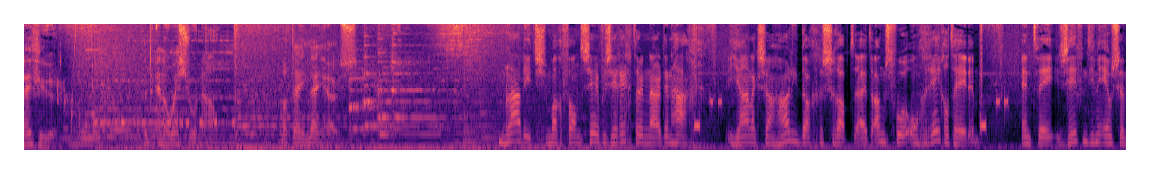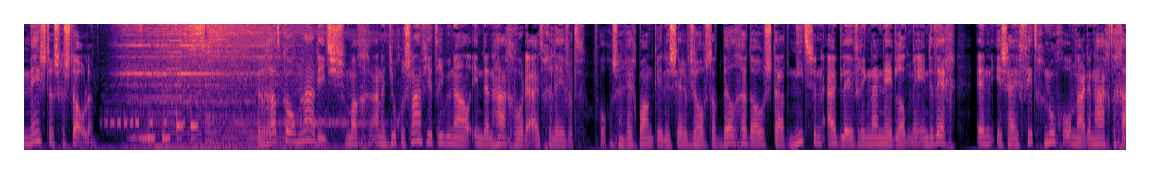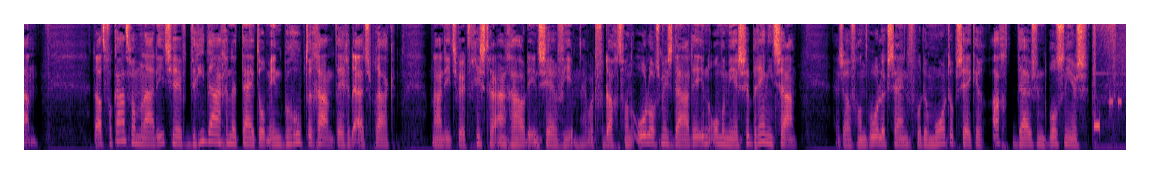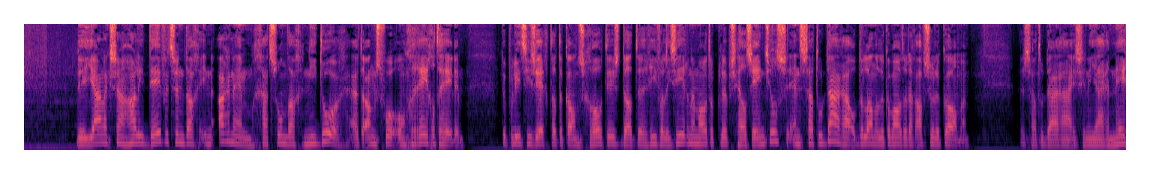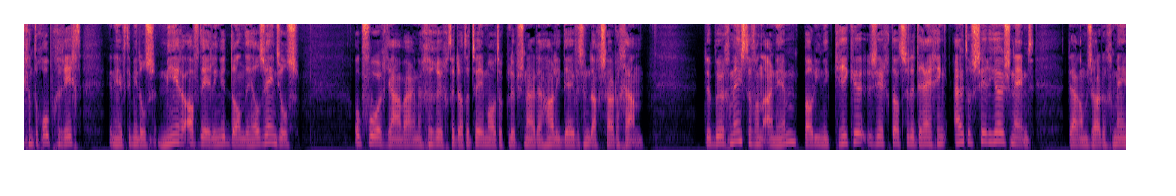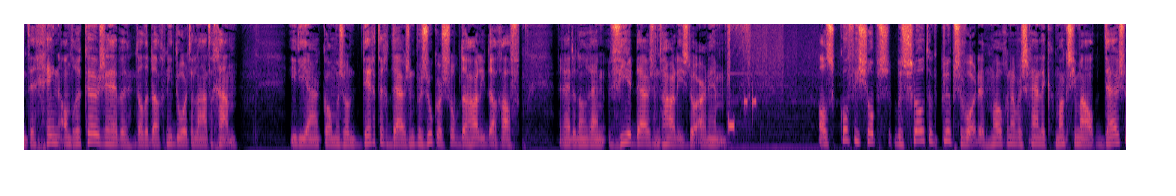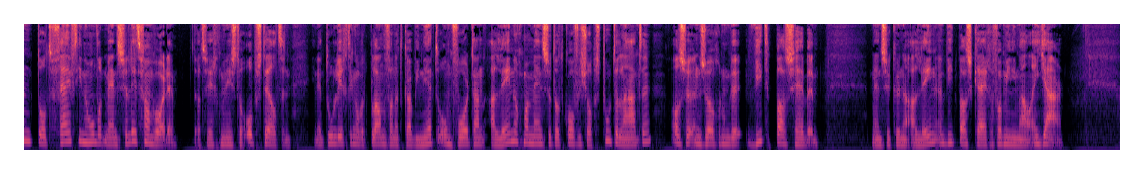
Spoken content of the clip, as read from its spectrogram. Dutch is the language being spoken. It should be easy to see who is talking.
Speaker 1: 5 uur. Het NOS-journaal. Martijn Nijhuis.
Speaker 2: Mladic mag van Servische rechter naar Den Haag. Jaarlijkse Harley-dag geschrapt uit angst voor ongeregeldheden. En twee 17e-eeuwse meesters gestolen. Radko Mladic mag aan het Joegoslavië-tribunaal in Den Haag worden uitgeleverd. Volgens een rechtbank in de Servische hoofdstad Belgrado staat niet zijn uitlevering naar Nederland meer in de weg. En is hij fit genoeg om naar Den Haag te gaan. De advocaat van Mladic heeft drie dagen de tijd om in beroep te gaan tegen de uitspraak. Mladic werd gisteren aangehouden in Servië. Hij wordt verdacht van oorlogsmisdaden in onder meer Srebrenica. Hij zou verantwoordelijk zijn voor de moord op zeker 8000 Bosniërs. De jaarlijkse Harley-Davidson-dag in Arnhem gaat zondag niet door... uit angst voor ongeregeldheden. De politie zegt dat de kans groot is dat de rivaliserende motorclubs Hells Angels en Satudara op de landelijke motordag af zullen komen. De Satudara is in de jaren 90 opgericht en heeft inmiddels meer afdelingen dan de Hells Angels. Ook vorig jaar waren er geruchten dat de twee motorclubs naar de Harley-Davidson-dag zouden gaan. De burgemeester van Arnhem, Pauline Krikke, zegt dat ze de dreiging uiterst serieus neemt. Daarom zou de gemeente geen andere keuze hebben dan de dag niet door te laten gaan. Ieder jaar komen zo'n 30.000 bezoekers op de Harley-dag af. Er rijden dan ruim 4.000 Harleys door Arnhem. Als coffeeshops besloten clubs worden... mogen er waarschijnlijk maximaal 1000 tot 1500 mensen lid van worden. Dat zegt minister Opstelten in een toelichting op het plan van het kabinet... om voortaan alleen nog maar mensen tot coffeeshops toe te laten... als ze een zogenoemde wietpas hebben. Mensen kunnen alleen een wietpas krijgen voor minimaal een jaar.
